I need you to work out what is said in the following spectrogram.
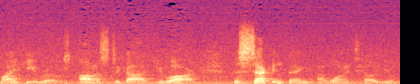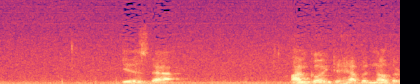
my heroes. Honest to God, you are. The second thing I want to tell you is that I'm going to have another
